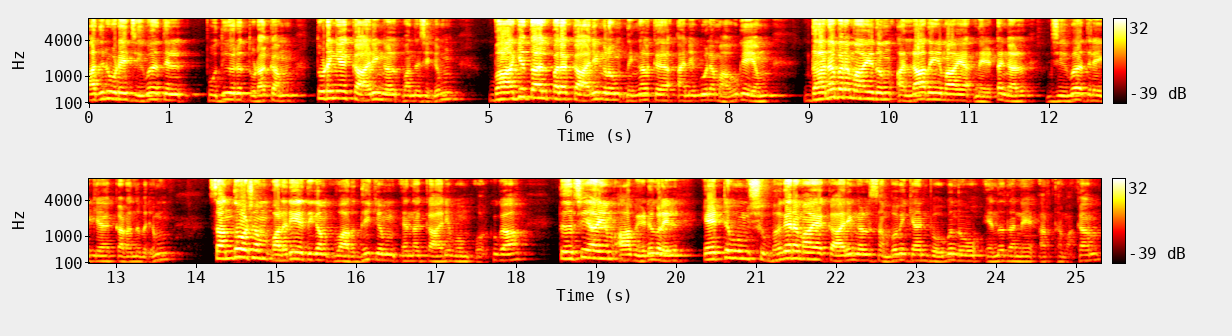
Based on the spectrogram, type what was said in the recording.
അതിലൂടെ ജീവിതത്തിൽ പുതിയൊരു തുടക്കം തുടങ്ങിയ കാര്യങ്ങൾ വന്നു ചേരും. ഭാഗ്യത്താൽ പല കാര്യങ്ങളും നിങ്ങൾക്ക് അനുകൂലമാവുകയും ധനപരമായതും അല്ലാതെയുമായ നേട്ടങ്ങൾ ജീവിതത്തിലേക്ക് കടന്നു വരും. സന്തോഷം വളരെയധികം വർദ്ധിക്കും എന്ന കാര്യവും ഓർക്കുക. തീർച്ചയായും ആ വീടുകളിൽ ഏറ്റവും ശുഭകരമായ കാര്യങ്ങൾ സംഭവിക്കാൻ പോകുന്നു എന്ന് തന്നെ അർത്ഥമാക്കാം.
